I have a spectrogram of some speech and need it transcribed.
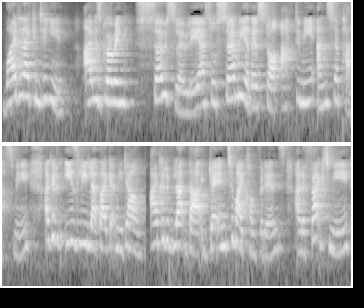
Why did I continue? I was growing so slowly. I saw so many others start after me and surpass me. I could have easily let that get me down. I could have let that get into my confidence and affect me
